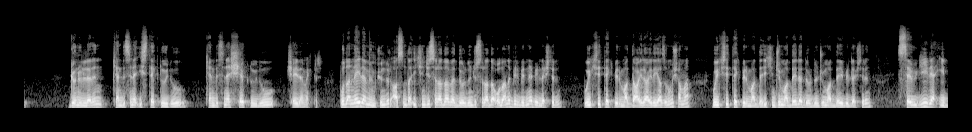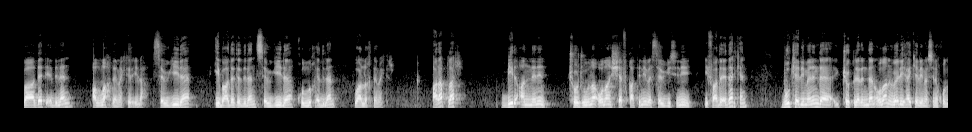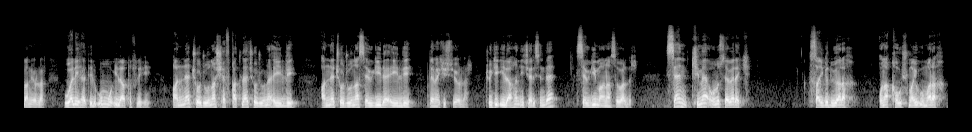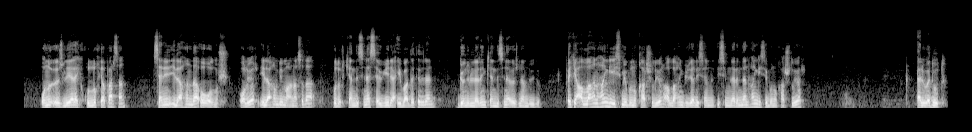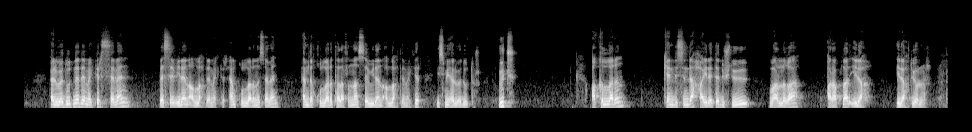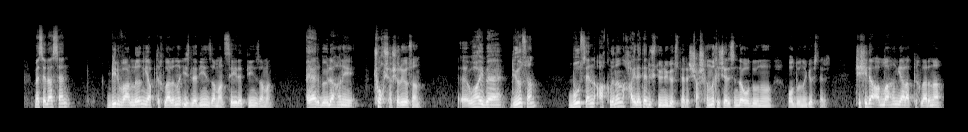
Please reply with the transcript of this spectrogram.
gönüllerin kendisine istek duyduğu, kendisine şevk duyduğu şey demektir. Bu da neyle mümkündür? Aslında ikinci sırada ve dördüncü sırada olanı birbirine birleştirin. Bu ikisi tek bir madde, ayrı ayrı yazılmış ama bu ikisi tek bir madde. İkinci maddeyle dördüncü maddeyi birleştirin. Sevgiyle ibadet edilen Allah demektir ilah. Sevgiyle ibadet edilen, sevgiyle kulluk edilen varlık demektir. Araplar bir annenin çocuğuna olan şefkatini ve sevgisini ifade ederken bu kelimenin de köklerinden olan velihe kelimesini kullanıyorlar. Velihetil ummu ila tıflihi. Anne çocuğuna şefkatle çocuğuna eğildi. Anne çocuğuna sevgiyle eğildi demek istiyorlar. Çünkü ilahın içerisinde sevgi manası vardır. Sen kime onu severek, saygı duyarak, ona kavuşmayı umarak, onu özleyerek kulluk yaparsan senin ilahın da o olmuş oluyor. İlahın bir manası da budur. Kendisine sevgiyle ibadet edilen, gönüllerin kendisine özlem duyduğu. Peki Allah'ın hangi ismi bunu karşılıyor? Allah'ın güzel isim, isimlerinden hangisi bunu karşılıyor? El-Vedud. El-Vedud ne demektir? Seven ve sevilen Allah demektir. Hem kullarını seven hem de kulları tarafından sevilen Allah demektir. İsmi El-Vedud'dur. Üç, akılların kendisinde hayrete düştüğü varlığa Araplar ilah, ilah diyorlar. Mesela sen bir varlığın yaptıklarını izlediğin zaman, seyrettiğin zaman eğer böyle hani çok şaşırıyorsan, e, vay be diyorsan bu senin aklının hayrete düştüğünü gösterir. Şaşkınlık içerisinde olduğunu olduğunu gösterir. Kişi de Allah'ın yarattıklarına,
